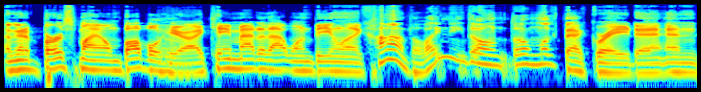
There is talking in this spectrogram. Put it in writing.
I'm going to burst my own bubble here. I came out of that one being like, "Huh, the Lightning don't don't look that great," and, and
